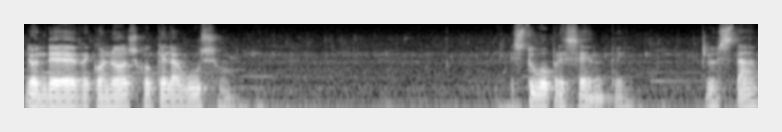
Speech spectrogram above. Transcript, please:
donde reconozco que el abuso estuvo presente, lo está,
